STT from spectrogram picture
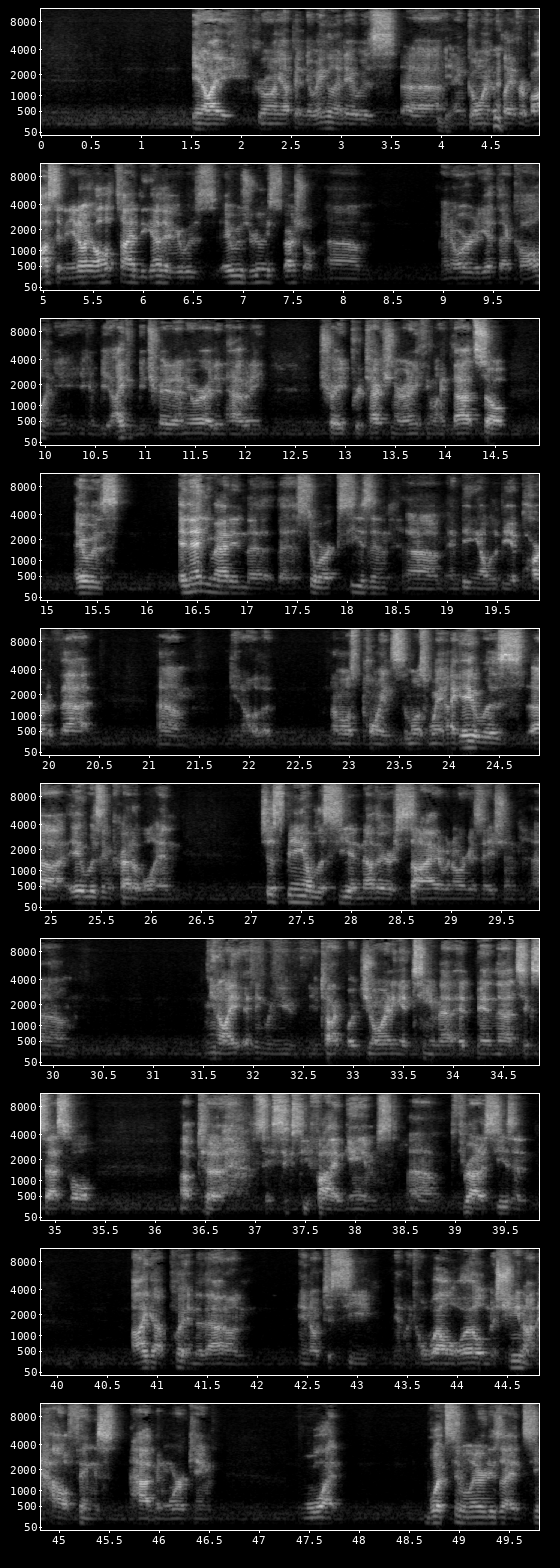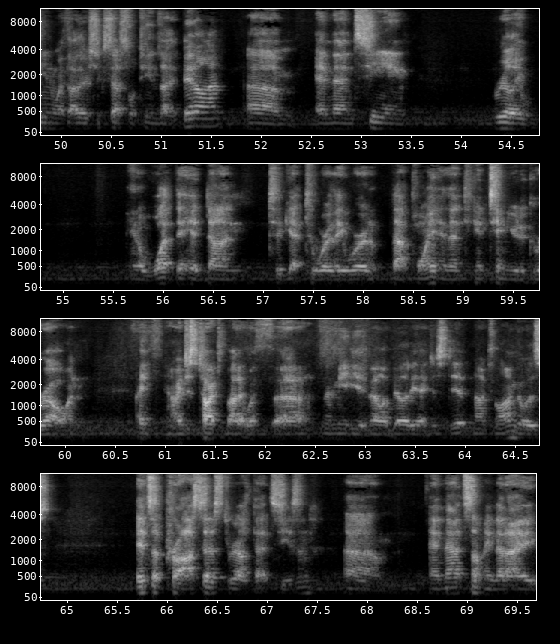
you know, I growing up in New England, it was uh, yeah. and going to play for Boston. You know, all tied together. It was it was really special. Um, in order to get that call, and you, you can be, I could be traded anywhere. I didn't have any trade protection or anything like that, so it was and then you add in the, the historic season um, and being able to be a part of that. Um, you know, the the most points, the most win. Like it was, uh, it was incredible, and just being able to see another side of an organization. Um, you know, I, I, think when you you talk about joining a team that had been that successful up to say 65 games um, throughout a season, I got put into that on, you know, to see like a well-oiled machine on how things have been working, what what similarities I had seen with other successful teams I had been on, um, and then seeing really, you know, what they had done to get to where they were at that point, and then to continue to grow. And I, you know, I just talked about it with uh, the media availability I just did not too long ago. Was it's a process throughout that season, um, and that's something that I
